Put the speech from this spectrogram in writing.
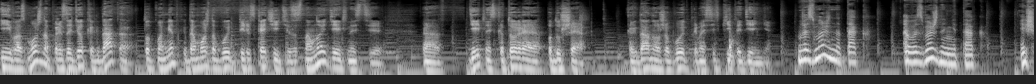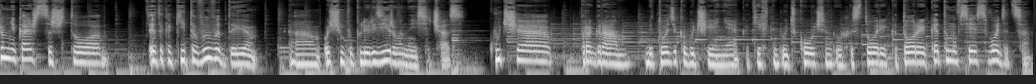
И, возможно, произойдет когда-то тот момент, когда можно будет перескочить из основной деятельности э, в деятельность, которая по душе, когда она уже будет приносить какие-то деньги. Возможно, так. А возможно, не так. Еще мне кажется, что это какие-то выводы э, очень популяризированные сейчас. Куча программ, методик обучения, каких-нибудь коучинговых историй, которые к этому все и сводятся.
